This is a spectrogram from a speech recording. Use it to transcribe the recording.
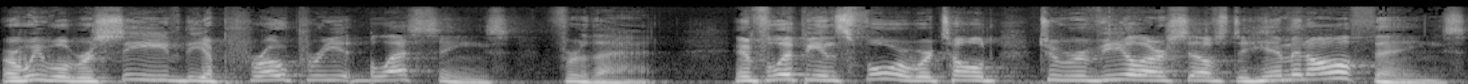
or we will receive the appropriate blessings for that. In Philippians 4, we're told to reveal ourselves to Him in all things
